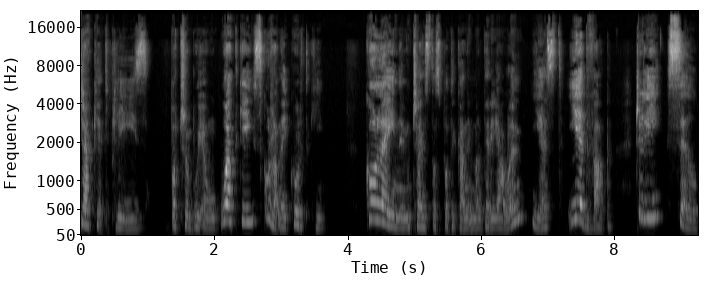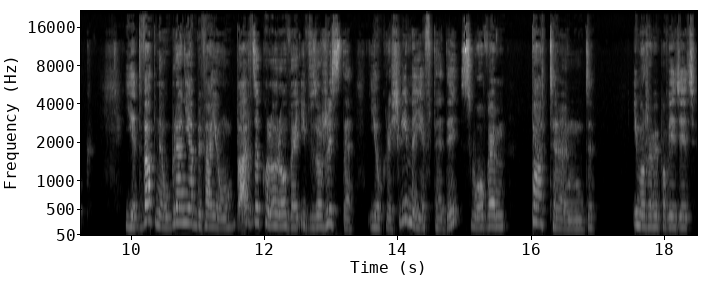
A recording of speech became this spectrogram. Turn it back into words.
jacket, please. Potrzebuję gładkiej, skórzanej kurtki. Kolejnym często spotykanym materiałem jest jedwab, czyli silk. Jedwabne ubrania bywają bardzo kolorowe i wzorzyste i określimy je wtedy słowem patterned. I możemy powiedzieć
